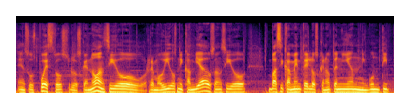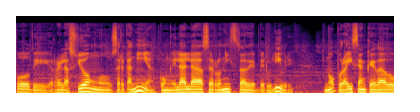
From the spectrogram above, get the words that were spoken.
en sus puestos, los que no han sido removidos ni cambiados, han sido básicamente los que no tenían ningún tipo de relación o cercanía con el ala serronista de Perú Libre. ¿no? Por ahí se han quedado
